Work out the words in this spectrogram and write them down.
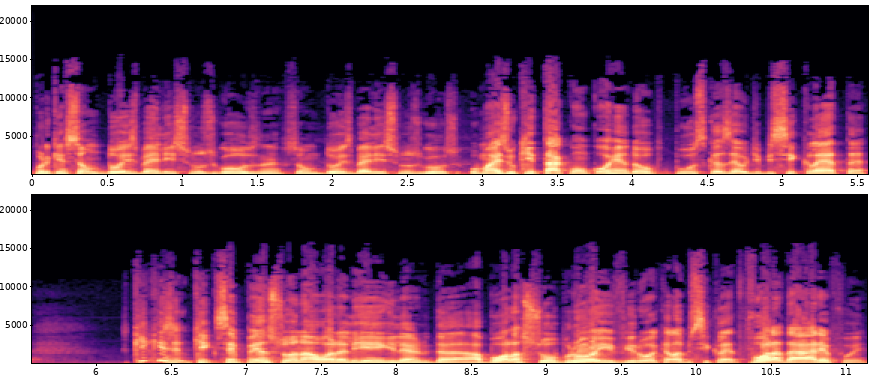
Porque são dois belíssimos gols, né? São dois belíssimos gols. Mas o que tá concorrendo ao Puscas é o de bicicleta. O que, que, que, que você pensou na hora ali, hein, Guilherme? Da, a bola sobrou e virou aquela bicicleta. Fora da área, foi.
